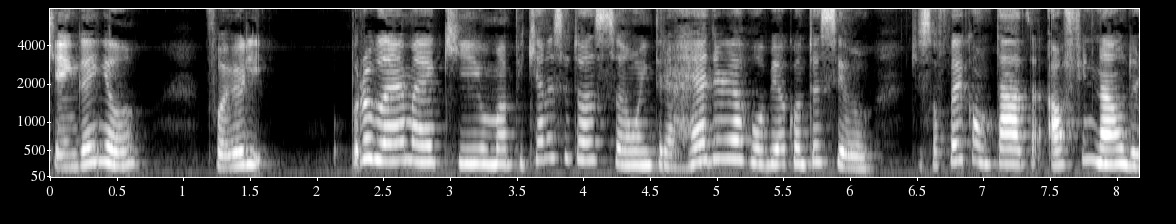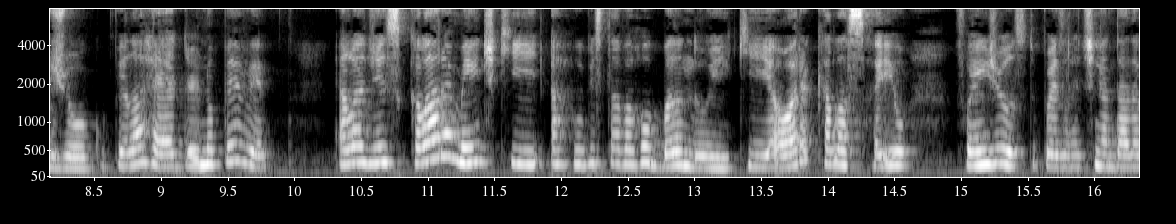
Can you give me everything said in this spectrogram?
quem ganhou foi o Lee. O problema é que uma pequena situação entre a Heather e a Ruby aconteceu, que só foi contada ao final do jogo pela Heather no PV. Ela diz claramente que a Ruby estava roubando e que a hora que ela saiu foi injusto, pois ela tinha dado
